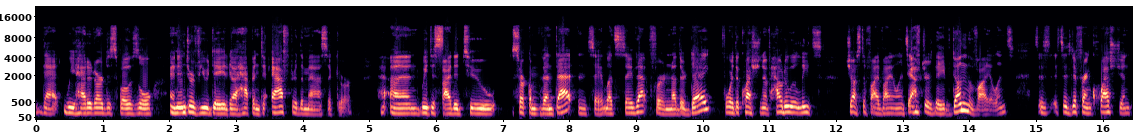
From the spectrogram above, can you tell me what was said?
that we had at our disposal and interview data happened after the massacre, and we decided to circumvent that and say let's save that for another day for the question of how do elites justify violence after they've done the violence. It's, it's, a different question.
